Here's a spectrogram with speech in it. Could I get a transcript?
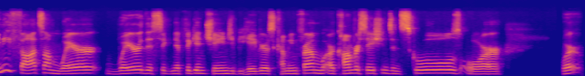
any thoughts on where where this significant change in behavior is coming from are conversations in schools or where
